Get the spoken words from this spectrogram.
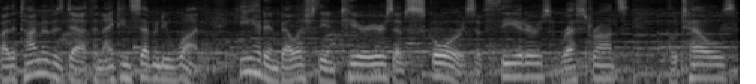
By the time of his death in 1971, he had embellished the interiors of scores of theaters, restaurants, hotels,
